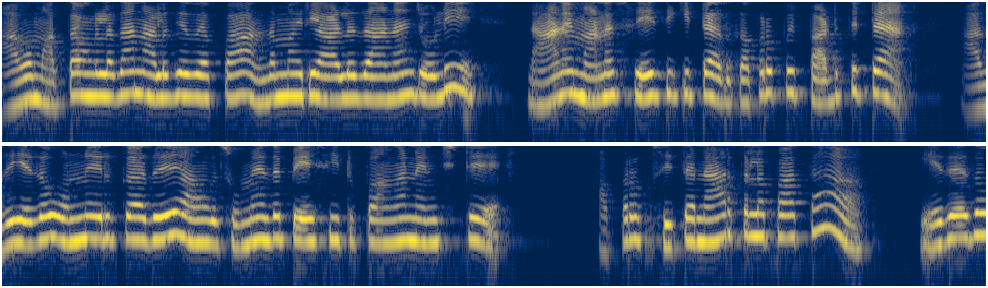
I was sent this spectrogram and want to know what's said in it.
அவ மத்தவங்கள தான் அழுக வைப்பா அந்த மாதிரி அழுதானேன்னு சொல்லி நானே மனசு சேர்த்துக்கிட்டு அதுக்கப்புறம் போய் படுத்துட்டேன் அது ஏதோ ஒண்ணு இருக்காது அவங்க சும்மா ஏதோ பேசிட்டு இருப்பாங்கன்னு நினைச்சிட்டு அப்புறம் சித்த நேரத்துல பார்த்தா ஏதேதோ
